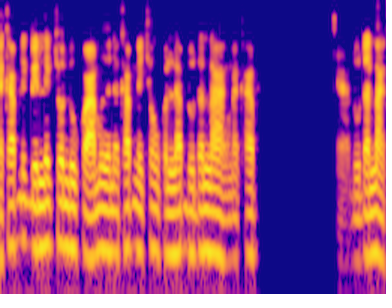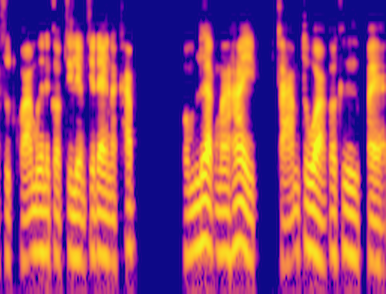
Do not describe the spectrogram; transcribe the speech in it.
นะครับ เลขเด่นเลขชนดูขวามือนะครับ ในช่องผลลัพธ์ดูด้านล่างนะครับดูด้านล่างสุดขวามือในกรอบสี่เหลี่ยมสีแดงนะครับ ผมเลือกมาให้สามตัวก็คือแปด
